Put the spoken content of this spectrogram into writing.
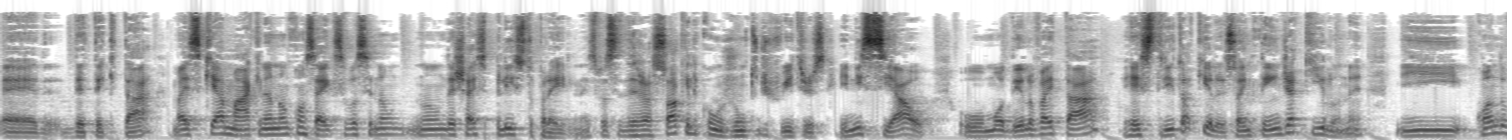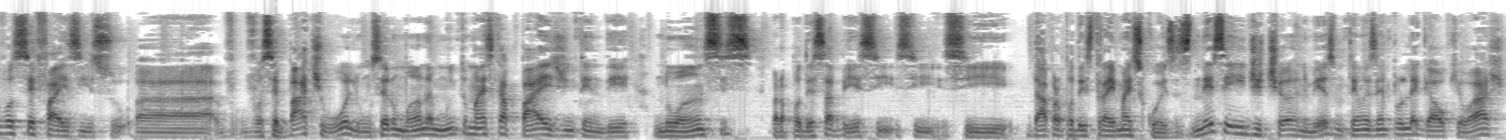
é, detectar, mas que a máquina não consegue se você não, não deixar explícito para ele. Né? Se você deixar só aquele conjunto de features inicial, o modelo vai estar tá restrito àquilo, ele só entende aquilo. Né? E quando você faz isso, uh, você bate o olho, um ser humano é muito mais capaz de entender nuances para poder saber se, se, se dá para poder extrair mais coisas. Nesse aí de churn mesmo, tem um exemplo legal que eu acho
